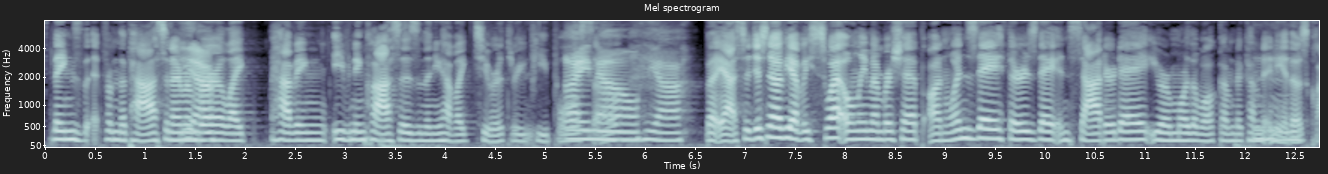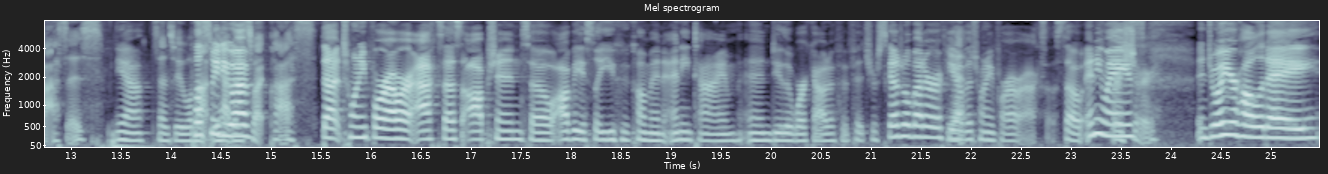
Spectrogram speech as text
things that, from the past, and I remember Yeah. like having evening classes, and then you have like two or three people. I so- know. Yeah. but yeah. So just know if you have a sweat only membership on Wednesday, Thursday, and Saturday, you are more than welcome to come to any of mm-hmm. those classes. Yeah. Since we will Plus not we do have- sweat class. That 24 hour access option. So obviously you could come in anytime and do the workout if it fits your schedule better if you Yeah. have the 24 hour access. So, anyways, sure. Enjoy your holiday.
